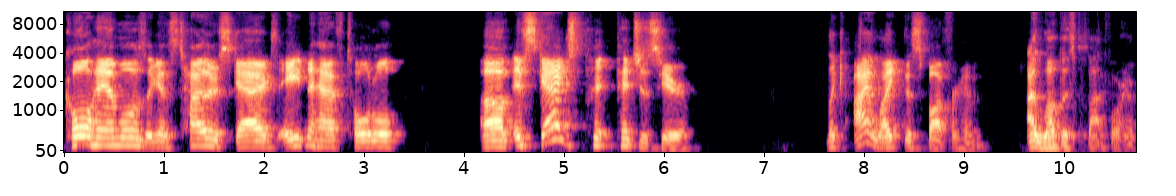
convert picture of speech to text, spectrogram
Cole Hamels against Tyler Skaggs. Eight and a half total. Um, if Skaggs p- pitches here, like, I like this spot for him. I love this spot for him.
